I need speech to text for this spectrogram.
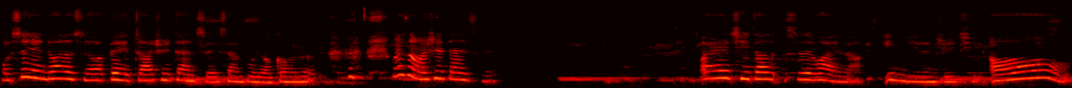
我四点多的时候被抓去淡水散步，有够热。为什么去淡水？Y 二七都是外劳，印尼人举起哦。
